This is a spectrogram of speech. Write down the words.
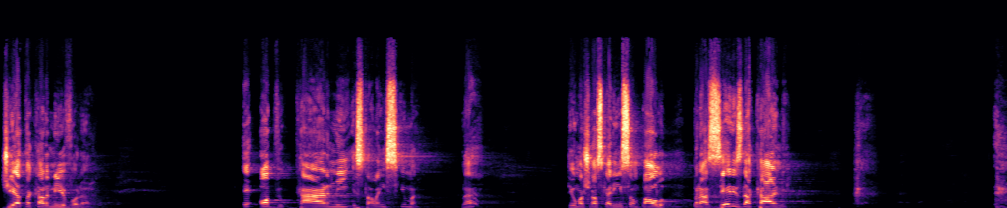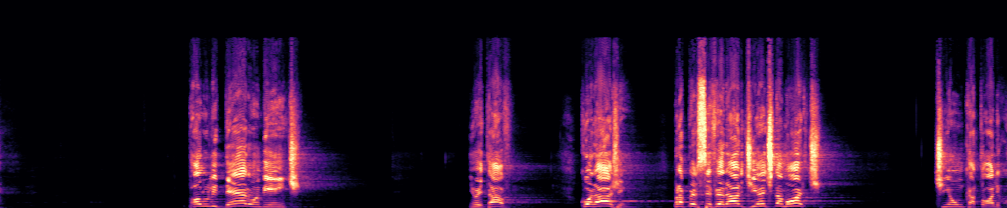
Dieta carnívora. É óbvio, carne está lá em cima, né? Tem uma churrascaria em São Paulo, prazeres da carne. Paulo lidera o ambiente. Em oitavo, coragem para perseverar diante da morte. Tinha um católico,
